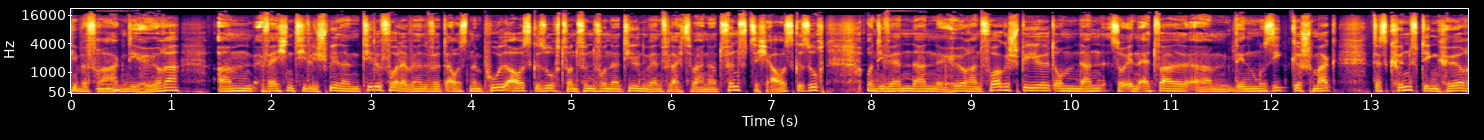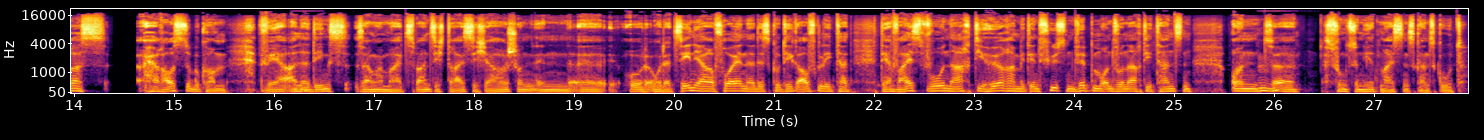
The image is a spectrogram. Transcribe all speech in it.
Die befragen die Hörer, ähm, welchen Titel, die spielen dann einen Titel vor, da wird wird aus einem Pool ausgesucht, von 500 Titeln werden vielleicht 250 ausgesucht und die werden dann Hörern vorgespielt, um dann so in etwa ähm, den Musikgeschmack des künftigen Hörers herauszubekommen. Wer allerdings, sagen wir mal, 20, 30 Jahre schon in äh, oder, oder 10 Jahre vorher in der Diskothek aufgelegt hat, der weiß, wonach die Hörer mit den Füßen wippen und wonach die tanzen. Und äh, das funktioniert meistens ganz gut.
